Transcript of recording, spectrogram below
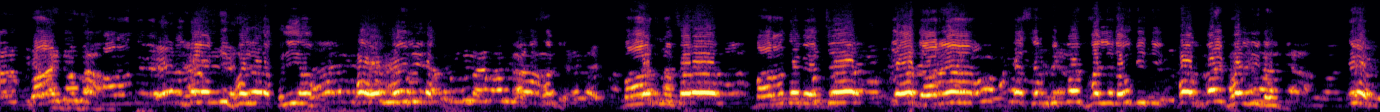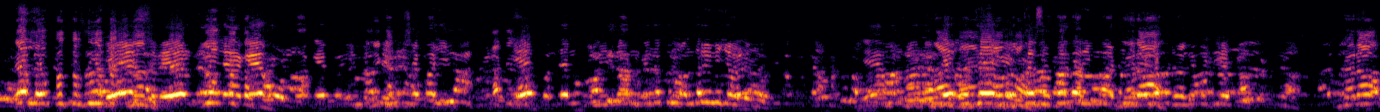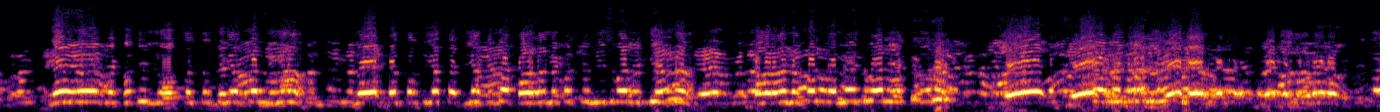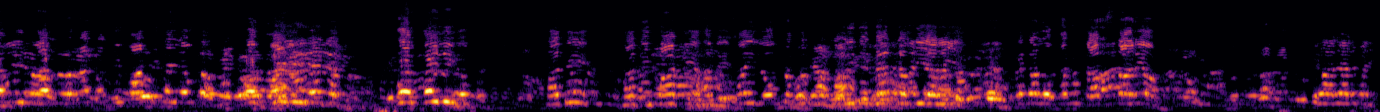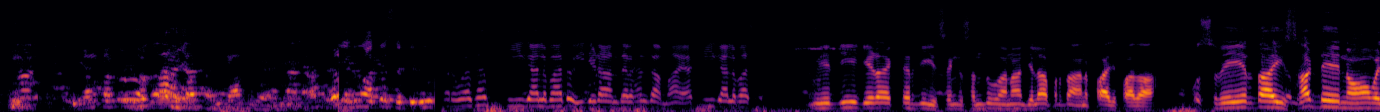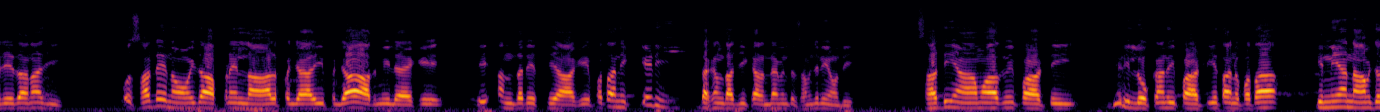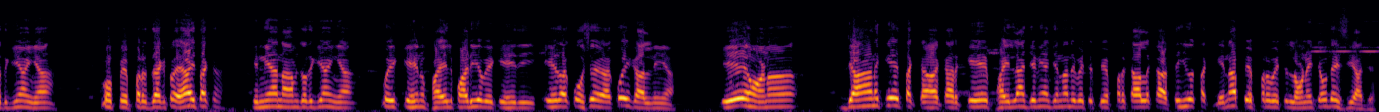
ਫਾਈਲ ਰੱਖਣੀ ਆ। ਹੋਰ ਕੋਈ ਨਹੀਂ ਰੱਖਣੀ। ਵਾਰਡ ਨੰਬਰ 12 ਦੇ ਵਿੱਚ ਕਿਹਾ ਜਾ ਰਿਹਾ ਕਿ ਸਿਰਫ ਇੱਕੋ ਹੀ ਫਾਈਲ ਰਹੂਗੀ ਜੀ। ਹੋਰ ਕੋਈ ਫਾਈਲ ਨਹੀਂ ਰਹੂਗੀ। ਇਹ ਇਹ ਲੋਕਤੰਤਰ ਦੀਆਂ ਤੱਥੀਆਂ ਨੇ। ਲੋਕਤੰਤਰ ਹੁਣ ਤੱਕ। ਇਹ ਪਿੰਡ ਭਾਜੀ ਇਹ ਬੰਦੇ ਨੂੰ ਕਮਿਸ਼ਨਰ ਨੂੰ ਕਹਿੰਦਾ ਤੈਨੂੰ ਅੰਦਰ ਹੀ ਨਹੀਂ ਜਾਣ। ਦੇਣਾ ਇਹ ਅਮਰਖਾਨ ਉੱਥੇ ਉੱਥੇ ਉੱਥੇ ਸੱਤਾਧਾਰੀ ਪਾਰਟੀ ਦੇ ਬਿਠਾ ਕੇ ਬੈਠੀ ਹੈ ਮੇਰਾ ਇਹ ਦੇਖੋ ਜੀ ਲੋਕਤੰਤਰ ਦੀਆਂ ਧੱਲੀਆਂ ਲੋਕਤੰਤਰ ਦੀਆਂ ਧੱਲੀਆਂ ਕਿਤੇ 12 ਨੰਬਰ ਤੇ ਉਮੀਦਵਾਰ ਇੱਕ ਹੀ ਹੋਣਾ 12 ਨੰਬਰ ਤੇ ਉਮੀਦਵਾਰ ਇੱਕ ਹੀ ਜੇ ਸਾਡੀ ਸਾਡੀ ਪਾਰਟੀ ਹਮੇਸ਼ਾ ਹੀ ਲੋਕਤੰਤਰ ਪ੍ਰਣਾਲੀ ਦੇ ਤਹਿਤ ਚੱਲਦੀ ਆ ਰਹੀ ਹੈ। ਇਹਦਾ ਲੋਕਾਂ ਨੂੰ ਡਰ ਸਤਾ ਰਿਹਾ। ਆ ਸਾਹਿਬ ਕੀ ਗੱਲਬਾਤ ਹੋਈ ਜਿਹੜਾ ਅੰਦਰ ਹੰਗਾਮਾ ਆਇਆ ਕੀ ਗੱਲਬਾਤ ਹੈ ਵੀਰ ਜੀ, ਜਿਹੜਾ ਇੱਕ ਹਰਜੀਤ ਸਿੰਘ ਸੰਧੂ ਆ ਨਾ, ਜ਼ਿਲ੍ਹਾ ਪ੍ਰਧਾਨ ਭਾਜਪਾ ਦਾ, ਉਹ ਸਵੇਰ ਦਾ ਹੀ 9:30 ਵਜੇ ਦਾ ਨਾ ਜੀ, ਉਹ 9:30 ਵਜੇ ਦਾ ਆਪਣੇ ਨਾਲ 50 50 ਆਦਮੀ ਲੈ ਕੇ ਤੇ ਅੰਦਰ ਇੱਥੇ ਆ ਕੇ, ਪਤਾ ਨਹੀਂ ਕਿਹੜੀ ਦਖਲਅੰਦਾਜ਼ੀ ਕਰਨ ਦਾ ਮੈਨੂੰ ਤਾਂ ਸਮਝ ਨਹੀਂ ਆਉਂਦੀ। ਸਾਡੀ ਆਮ ਆਦਮੀ ਪਾਰਟੀ, ਜਿਹੜੀ ਲੋਕਾਂ ਦੀ ਪਾਰਟੀ ਹੈ, ਤੁਹਾਨੂੰ ਪਤਾ ਕਿੰਨੀਆਂ ਨਾਮਜ਼ਦਗੀਆਂ ਹੋਈਆਂ ਕੋਈ ਪੇਪਰ ਰਿਜੈਕਟ ਹੋਇਆ ਅਜੇ ਤੱਕ। ਕਿੰਨੀਆਂ ਨਾਮਜ਼ਦਗੀਆਂ ਹੋਈਆਂ ਕੋਈ ਕਿਸੇ ਨੂੰ ਫਾਈਲ ਪਾੜੀ ਹੋਵੇ ਕਿਸੇ ਦੀ ਕਿਸੇ ਦਾ ਕੁਝ ਹੋਇਆ ਕੋਈ ਗੱਲ ਨਹੀਂ ਆ। ਇਹ ਹੁਣ ਜਾਣ ਕੇ ਧੱਕਾ ਕਰਕੇ ਫਾਈਲਾਂ ਜਿਹੜੀਆਂ ਜਿਨ੍ਹਾਂ ਦੇ ਵਿੱਚ ਪੇਪਰ ਕੱਲ ਘੱਟ ਸੀ ਉਹ ਧੱਕੇ ਨਾਲ ਪੇਪਰ ਵਿੱਚ ਲਾਉਣੇ ਚਾਹੁੰਦੇ ਸੀ ਅੱਜ।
